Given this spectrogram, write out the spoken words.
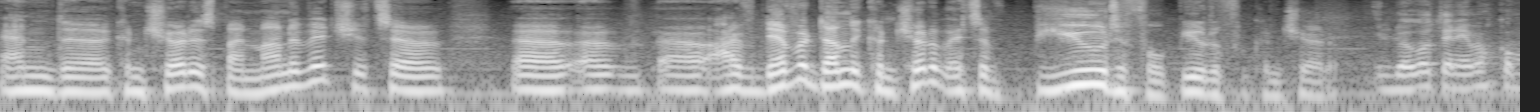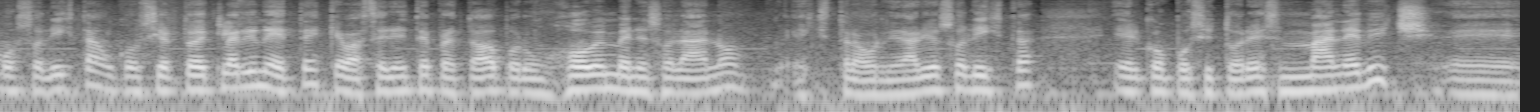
And the concerto is by Manovich. It's a, uh, uh, uh, I've never done the concerto, but it's a beautiful, beautiful concerto. Y luego tenemos como solista un concierto de clarinete que va a ser interpretado por un joven venezolano, extraordinario solista. El compositor es Manevich, eh,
